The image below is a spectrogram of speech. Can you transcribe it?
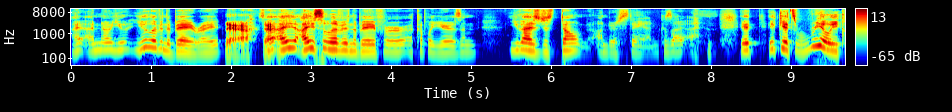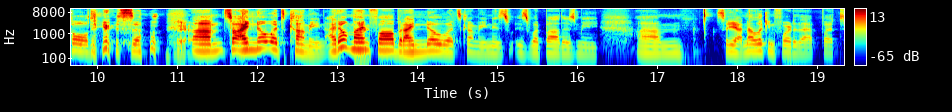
I, I know you you live in the Bay, right? Yeah. So yeah. I I used to live in the Bay for a couple of years, and you guys just don't understand because I, it it gets really cold here. So yeah. um, so I know what's coming. I don't mind fall, but I know what's coming is is what bothers me. Um, so yeah, not looking forward to that. But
